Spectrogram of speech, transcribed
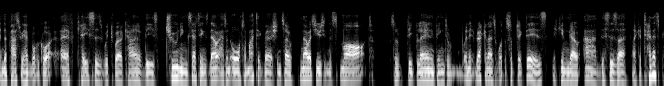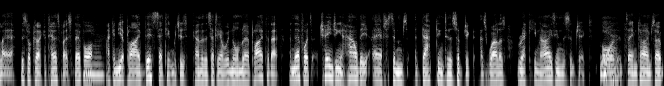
in the past we had what we call AF cases, which were kind of these tuning settings. Now it has an automatic version. So now it's using the smart sort of deep learning thing to when it recognizes what the subject is, it can go, ah, this is a like a tennis player. This looks like a tennis player. So therefore Yeah. I can apply this setting, which is kind of the setting I would normally apply to that. And therefore it's changing how the AF system's adapting to the subject as well as recognizing the subject all Yeah. at the same time. So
